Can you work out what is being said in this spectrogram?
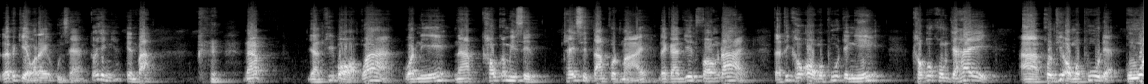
แล้วไปเกี่ยวอะไรกับคุณแซนก็อย่างเงี้เห็นปะนะครับ อย่างที่บอกว่าวันนี้นะครับเขาก็มีสิทธิ์ใช้สิทธิ์ตามกฎหมายในการยื่นฟ้องได้ แต่ที่เขาออกมาพูดอย่างนี้เขาก็คงจะให้อ่าคนที่ออกมาพูดเนี่ยกลัว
